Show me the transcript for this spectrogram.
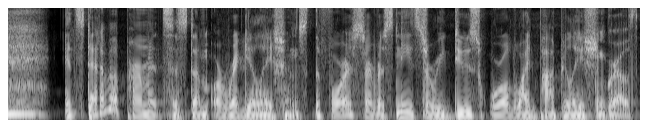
Instead of a permit system or regulations, the Forest Service needs to reduce worldwide population growth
